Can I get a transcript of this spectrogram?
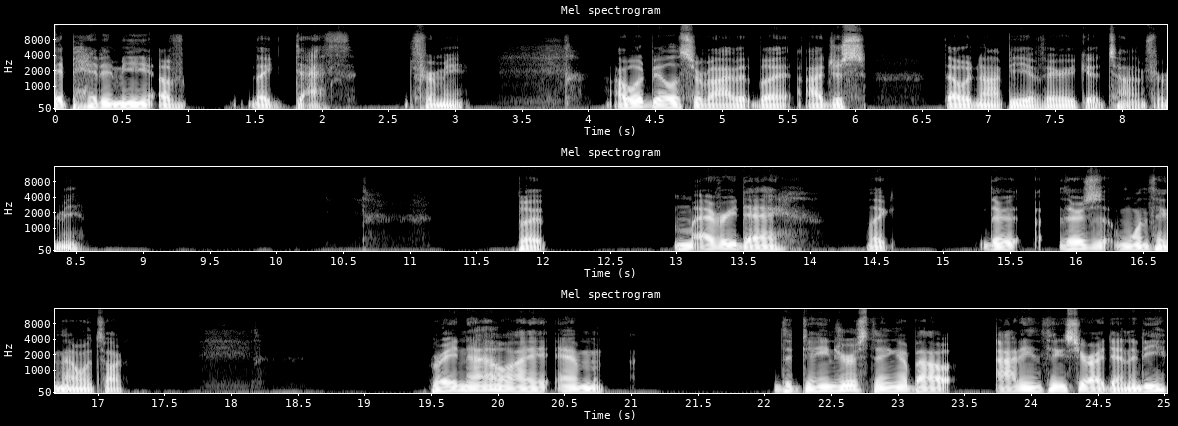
epitome of like death for me. I would be able to survive it, but I just that would not be a very good time for me. But every day, like there, there's one thing that I want to talk. Right now, I am. The dangerous thing about adding things to your identity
